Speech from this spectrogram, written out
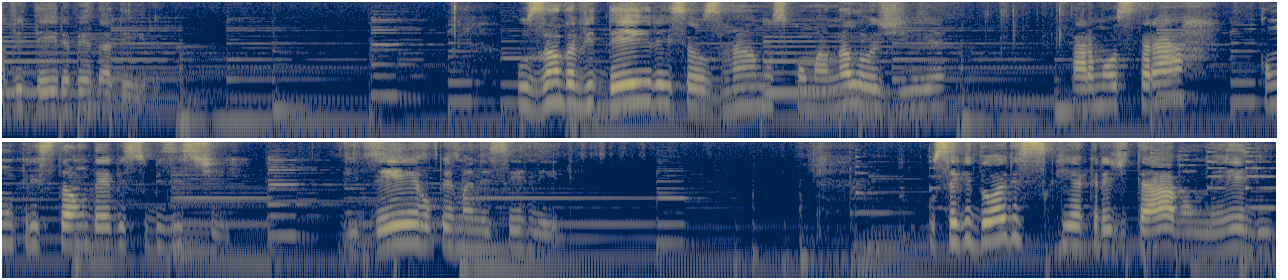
a videira verdadeira. Usando a videira e seus ramos como analogia para mostrar como um cristão deve subsistir, viver ou permanecer nele. Os seguidores que acreditavam nele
